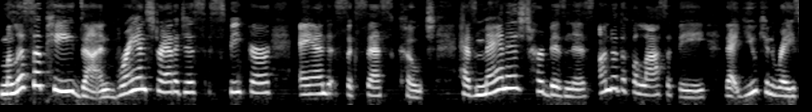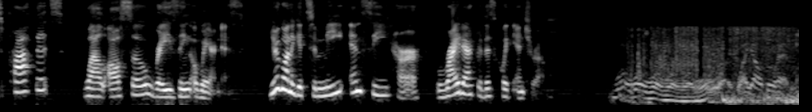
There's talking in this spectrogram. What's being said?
Melissa P. Dunn, brand strategist, speaker, and success coach, has managed her business under the philosophy that you can raise profits while also raising awareness. You're going to get to meet and see her right after this quick intro. Whoa, whoa, whoa, whoa, whoa, whoa. Why y'all so happy?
